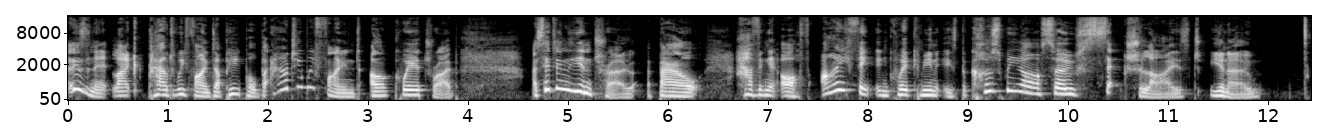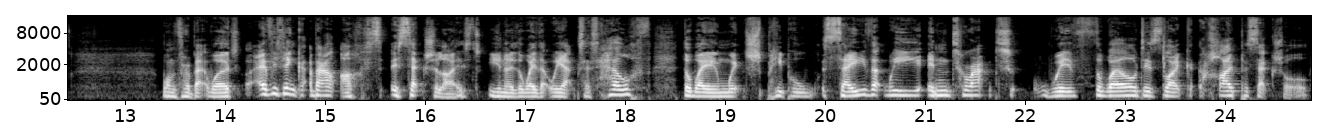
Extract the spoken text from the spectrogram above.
isn't it? Like, how do we find our people? But how do we find our queer tribe? I said in the intro about having it off. I think in queer communities, because we are so sexualized, you know, one for a better word. Everything about us is sexualized. You know, the way that we access health, the way in which people say that we interact with the world is like hypersexual.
